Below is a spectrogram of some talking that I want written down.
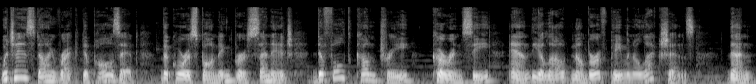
which is direct deposit, the corresponding percentage, default country, currency, and the allowed number of payment elections. Then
